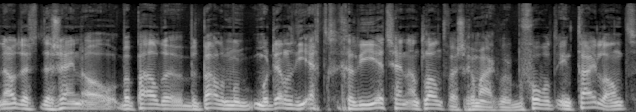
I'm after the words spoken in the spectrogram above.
Nou, er, er, zijn al bepaalde, bepaalde modellen die echt gelieerd zijn aan het land waar ze gemaakt worden. Bijvoorbeeld in Thailand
